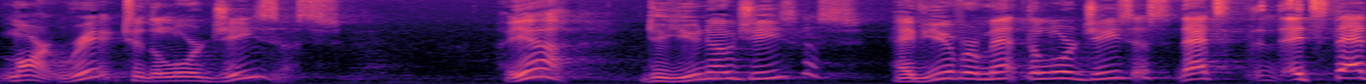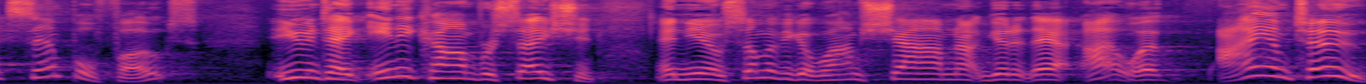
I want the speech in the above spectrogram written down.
Mark Richt to the Lord Jesus. Yeah. Do you know Jesus? Have you ever met the Lord Jesus? That's it's that simple, folks. You can take any conversation, and you know, some of you go, Well, I'm shy, I'm not good at that. I, I am too.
